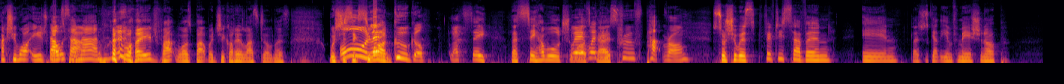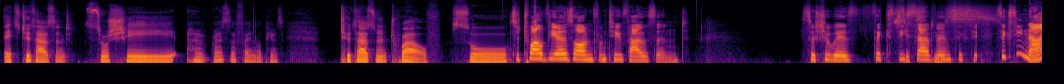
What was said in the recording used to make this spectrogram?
Actually, what age That was, was Pat? what age Pat was Pat when she got her last illness? Was she oh, 61? let Google. Let's see. Let's see how old she We're, was, we're going guys. to prove Pat wrong. So she was 57 in, let's just get the information up. It's 2000. So she, her, where's the final appearance? 2012. So So 12 years on from 2000. So she was 67, 60, 69.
